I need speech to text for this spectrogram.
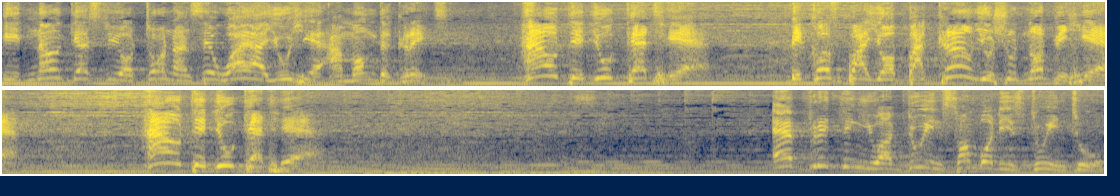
it now gets to your turn and say, why are you here among the great How did you get here? Because by your background, you should not be here. How did you get here? Everything you are doing, somebody is doing too.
